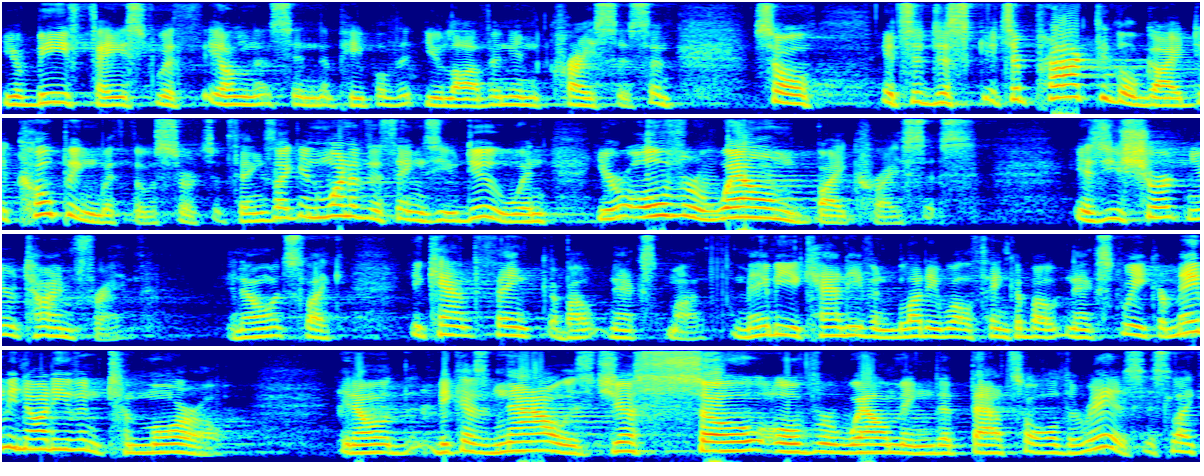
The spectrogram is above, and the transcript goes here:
you'll be faced with illness in the people that you love and in crisis. And so it's a, it's a practical guide to coping with those sorts of things. Like, and one of the things you do when you're overwhelmed by crisis is you shorten your time frame. You know, it's like you can't think about next month. Maybe you can't even bloody well think about next week, or maybe not even tomorrow you know, because now is just so overwhelming that that's all there is. It's like,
